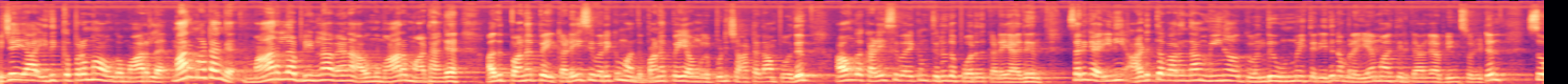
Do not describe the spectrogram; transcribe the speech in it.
விஜயா இதுக்கப்புறமா அவங்க மாறல. மாற மாட்டாங்க. மாறல அப்படின்லாம் வேணாம். அவங்க மாற மாட்டாங்க. அது பணப்பை. கடைசி வரைக்கும் அந்த பணப்பை அவங்கள பிடிச்சி ஆட்ட தான் போகுது. அவங்க கடைசி வரைக்கும் திருந்த போகிறது கிடையாது. சரிங்க இனி அடுத்த வாரம் தான் மீனாவுக்கு வந்து உண்மை தெரியுது நம்மளை ஏமாத்திருக்காங்க அப்படின்னு சொல்லிட்டு. ஸோ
